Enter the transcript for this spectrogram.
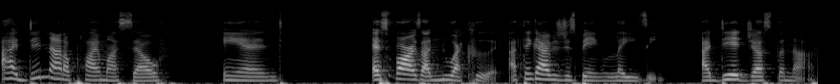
I did not apply myself and as far as I knew I could. I think I was just being lazy. I did just enough.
